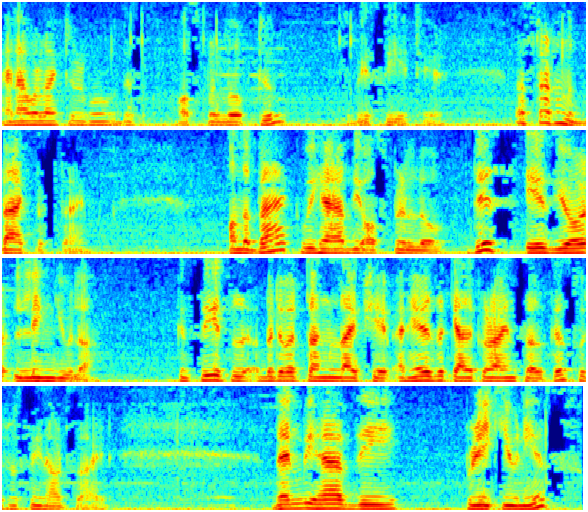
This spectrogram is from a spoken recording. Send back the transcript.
and I would like to remove this occipital lobe too so we see it here. Let's start from the back this time. On the back we have the occipital lobe. This is your lingula. You can see it's a bit of a tongue-like shape and here's the calcarine sulcus which was seen outside. Then we have the precuneus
